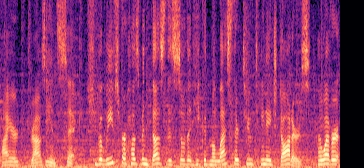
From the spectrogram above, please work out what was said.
tired, drowsy, and sick. She believes her husband does this so that he could molest their two teenage daughters. However,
